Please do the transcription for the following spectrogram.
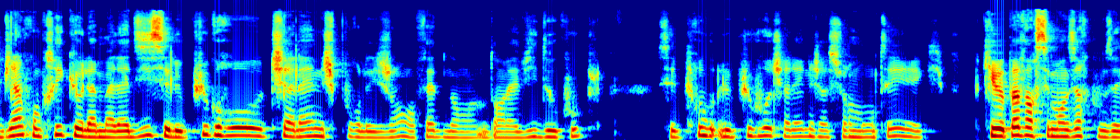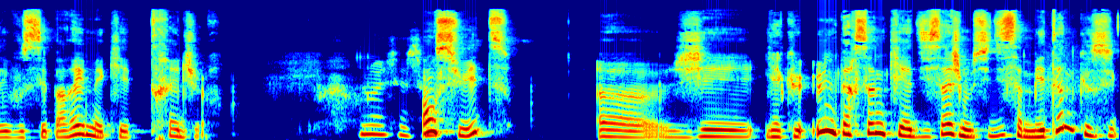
bien compris que la maladie, c'est le plus gros challenge pour les gens, en fait, dans, dans la vie de couple. C'est le plus, le plus gros challenge à surmonter, et qui ne veut pas forcément dire que vous allez vous séparer, mais qui est très dur. Ça. Ensuite, euh, j'ai- il y a qu'une personne qui a dit ça. Je me suis dit, ça m'étonne que qu'il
